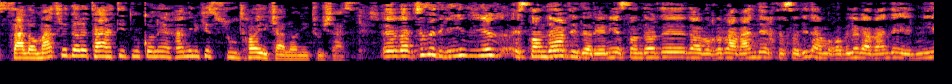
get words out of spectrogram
سلامت رو داره تهدید می‌کنه همینی که سودهای کلانی توش هست. و چیز دیگه این یه استانداردی داره یعنی استاندارد در واقع روند اقتصادی در مقابل روند علمی.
